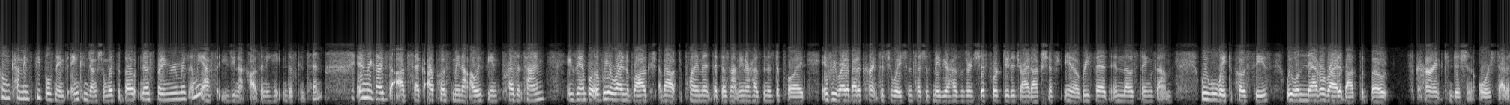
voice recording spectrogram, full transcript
homecomings, people's names in conjunction with the boat. No spreading rumors, and we ask that you do not cause any hate and discontent. In regards to OPSEC, our post may not always be in present time. Example: If we are writing a blog about deployment, that does not mean our husband is deployed. If we write about a current situation, such as maybe our husbands are in shift work due to dry dock, shift, you know, refit, and those things, um, we will wait to post these. We will never write about the boat's current condition or status.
